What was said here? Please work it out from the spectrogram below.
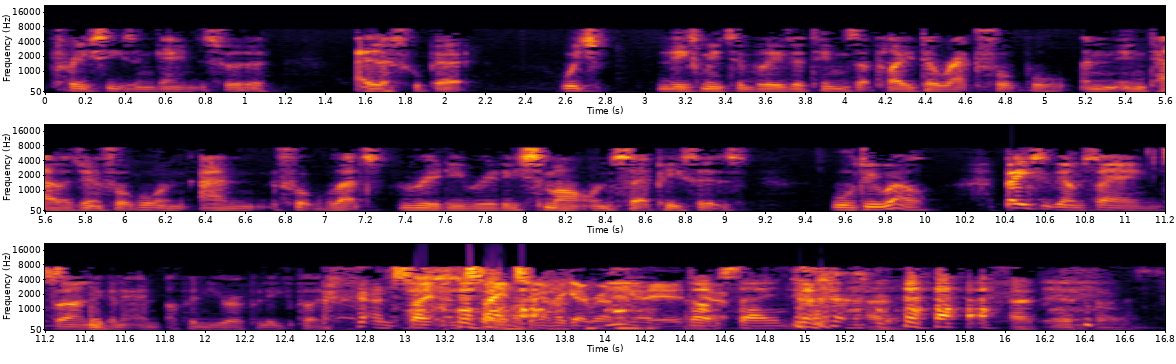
preseason games for a little bit, which leads me to believe the teams that play direct football and intelligent football and, and football that's really, really smart on set pieces will do well. Basically, I'm saying Burnley are going to end up in Europa League play. and, Saint, and Saints are going to get relegated. Not yeah. saying. Yeah, first.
